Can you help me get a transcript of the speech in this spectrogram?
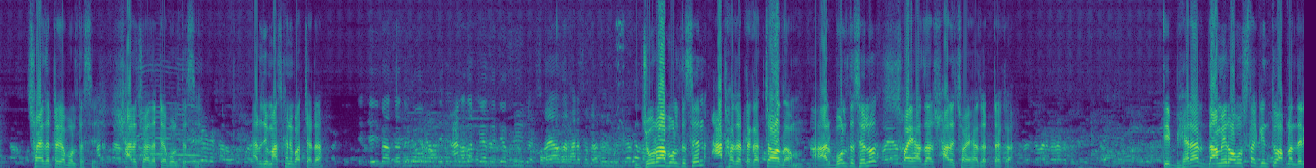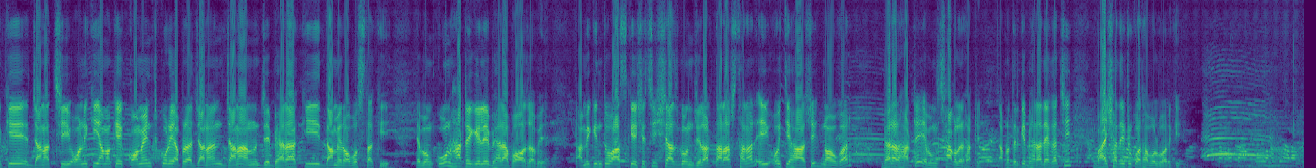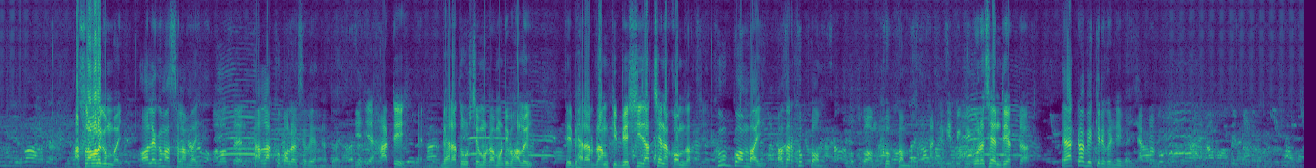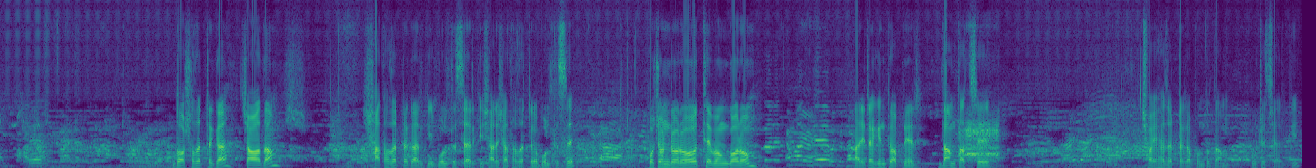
ছয় হাজার টাকা বলতেছে, সাড়ে ছয় হাজার টাকা বলতেছে। আর ওই যে মাঝখানে বাচ্চাটা? জোড়া বলতেছেন আট হাজার টাকা চাওয়া দাম, আর বলতেছে হলো ছয় হাজার, সাড়ে ছয় হাজার টাকা। তে ভেড়ার দামের অবস্থা কিন্তু আপনাদেরকে জানাচ্ছি, অনেকেই আমাকে কমেন্ট করে আপনারা জানান জানান যে ভেড়া কি, দামের অবস্থা কি, এবং কোন হাটে গেলে ভেড়া পাওয়া যাবে। আমি কিন্তু আজকে এসেছি সিরাজগঞ্জ জেলার তারাস থানার এই ঐতিহাসিক নওগাঁর ভেড়ার হাটে এবং ছাগলের হাটে। আপনাদেরকে ভেড়া দেখাচ্ছি ভাইয়ের সাথে একটু কথা বলব আর কি। আসসালামু আলাইকুম ভাই। ওয়ালাইকুম আসসালাম ভাই। ভালো আছেন? আল্লাহ খুব ভালো লাগছে ভাই আপনার ভাই এই যে হাটে ভেড়া তো উঠছে মোটামুটি ভালোই। তো ভেড়ার দাম কি বেশি যাচ্ছে না কম যাচ্ছে? খুব কম ভাই বাজার খুব কম। খুব কম। খুব কম ভাই। আজকে কি বিক্রি করেছেন দু একটা? একটা বিক্রি করে নেই ভাই দশ হাজার টাকা চাওয়া দাম, সাত হাজার টাকা আর কি বলতেছে আর কি, সাড়ে সাত হাজার টাকা বলতেছে। প্রচণ্ড রোদ এবং গরম, আর এটা কিন্তু আপনার দাম চাচ্ছে ছয় হাজার টাকা পর্যন্ত দাম উঠেছে আর কি।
